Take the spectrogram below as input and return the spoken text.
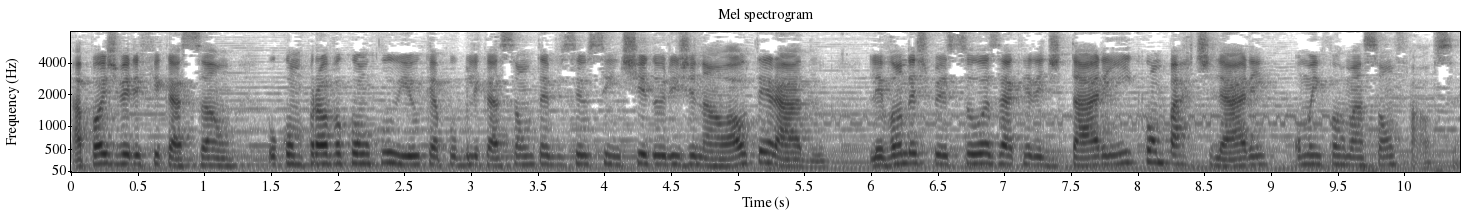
Após verificação, o Comprova concluiu que a publicação teve seu sentido original alterado, levando as pessoas a acreditarem e compartilharem uma informação falsa.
